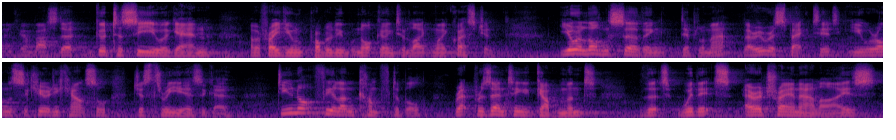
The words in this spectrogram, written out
thank you, Ambassador. Good to see you again. I'm afraid you're probably not going to like my question. You're a long-serving diplomat, very respected. You were on the Security Council just three years ago. Do you not feel uncomfortable representing a government that, with its Eritrean allies,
